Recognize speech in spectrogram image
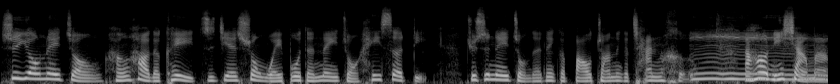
是用那种很好的可以直接送微波的那一种黑色底，就是那种的那个包装那个餐盒。嗯然后你想嘛，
